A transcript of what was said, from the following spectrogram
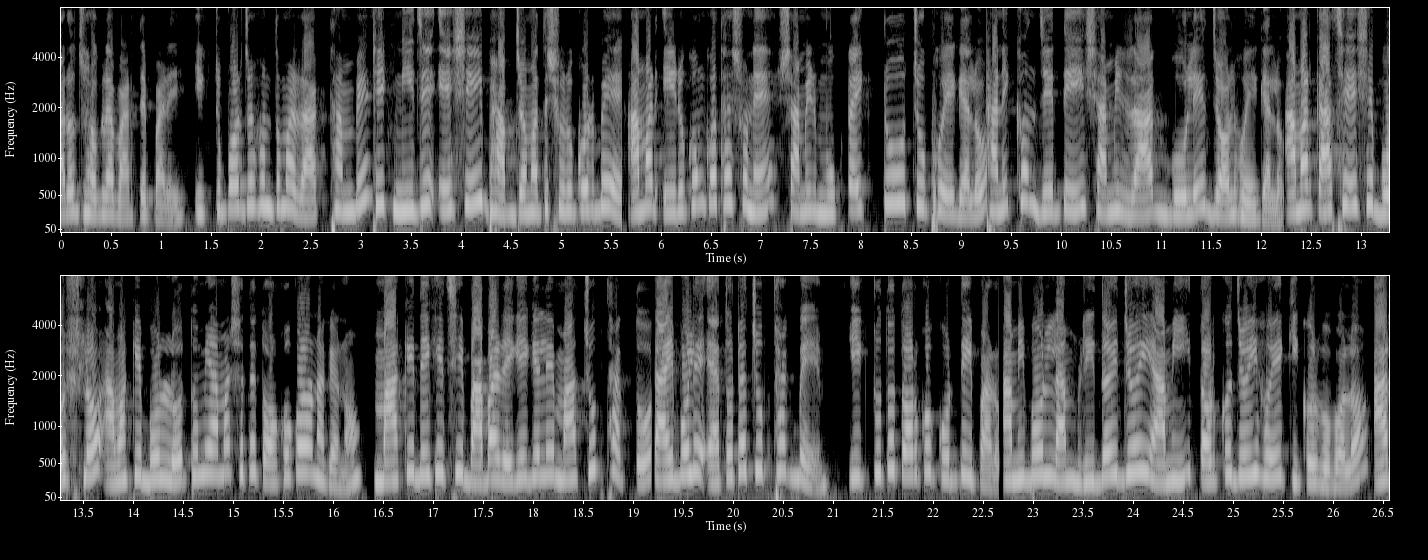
আরও ঝগড়া বাড়তে পারে। একটু পর যখন তোমার রাগ থামবে, ঠিক নিজে এসেই ভাব জমাতে শুরু করবে। আমার এরকম কথা শুনে স্বামীর মুখটা একটু চুপ হয়ে গেল। খানিকক্ষণ যেতেই স্বামীর রাগ গলে জল হয়ে গেল। আমার কাছে এসে বসল, আমাকে বলল, তুমি আমার সাথে তর্ক করো না কেন? মাকে দেখেছি বাবা রেগে গেলে মা চুপ থাকতো। তাই বলে এতটা চুপ থাকবে? একটু তো তর্ক করতেই পারো। আমি বললাম হৃদয় জয়ী আমি তর্ক জয়ী হয়ে কি করব বলো? আর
